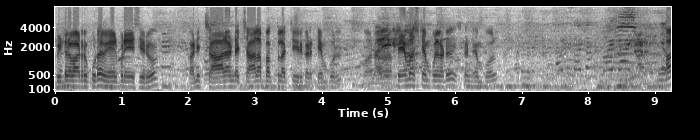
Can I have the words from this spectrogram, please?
ఫిల్టర్ వాటర్ కూడా ఏర్పాటు చేసారు కానీ చాలా అంటే చాలా భక్తులు వచ్చారు ఇక్కడ టెంపుల్ మన ఫేమస్ టెంపుల్ అన్నట్టు ఇస్కన్ టెంపుల్. ఆ,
